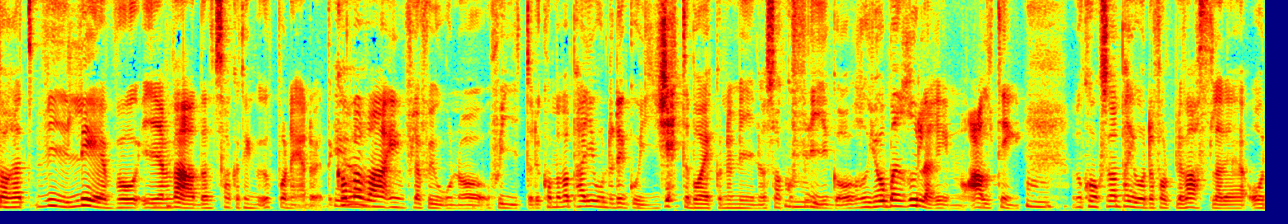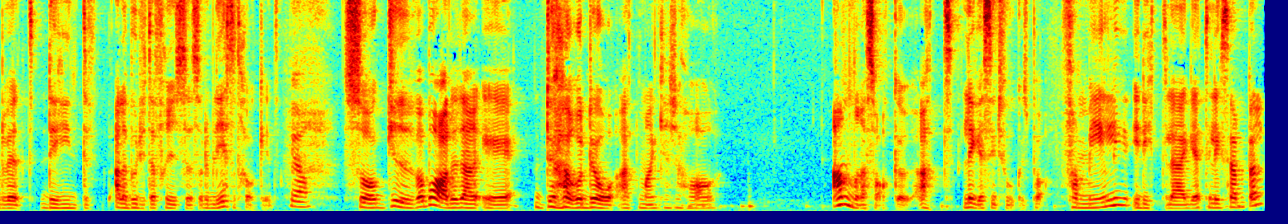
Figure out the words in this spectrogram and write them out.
För att vi lever i en värld där saker och ting går upp och ner. Det kommer Ja. vara inflation och skit och det kommer vara perioder det går jättebra i ekonomin och saker flyger och jobben rullar in och allting. Men det kommer också vara en period där folk blir varslade och du vet, det är inte, alla budgetar fryses och det blir jättetråkigt. Ja. Så gud vad bra det där är där och då att man kanske har andra saker att lägga sitt fokus på. Familj i ditt läge till exempel.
